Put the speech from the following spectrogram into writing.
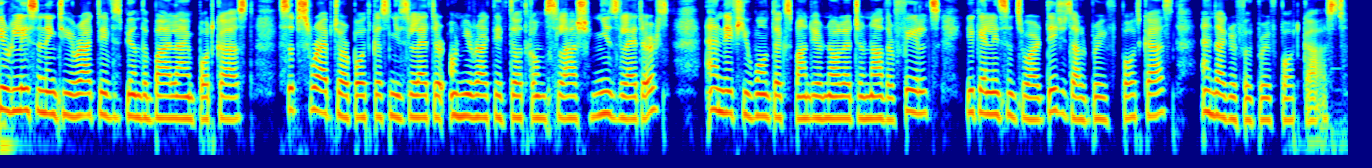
If you're listening to Euractiv's Beyond the Byline podcast. Subscribe to our podcast newsletter on euractiv.com slash newsletters. And if you want to expand your knowledge on other fields, you can listen to our Digital Brief podcast and AgriFood Brief podcast.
